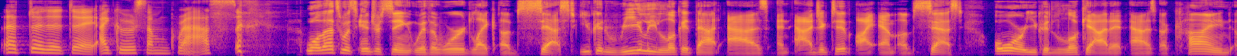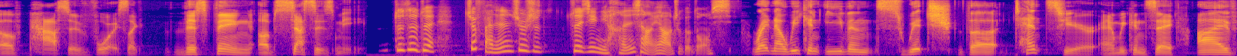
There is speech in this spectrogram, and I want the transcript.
呃，对对对，I grew some grass 。 Well, that's what's interesting with a word like obsessed. You could really look at that as an adjective, I am obsessed, or you could look at it as a kind of passive voice, like this thing obsesses me. 对对对，就反正就是最近你很想要这个东西。 Right now, we can even switch the tense here and we can say, I've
